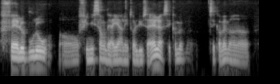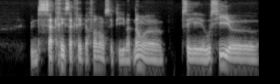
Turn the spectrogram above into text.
fait le boulot en finissant derrière l'étoile du Sahel, c'est quand même, quand même un, une sacrée, sacrée performance. Et puis maintenant, euh, c'est aussi euh,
